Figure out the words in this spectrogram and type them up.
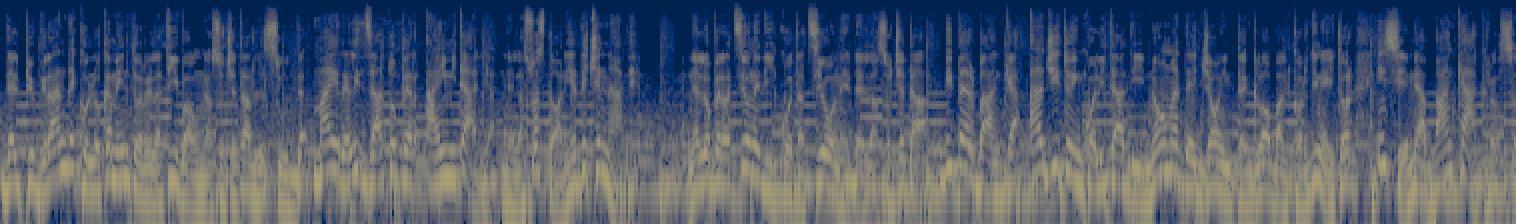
del più grande collocamento relativo a una società del Sud mai realizzato per AIM Italia nella sua storia decennale. Nell'operazione di quotazione della società, Biper Banca ha agito in qualità di Nomad Joint Global Coordinator insieme a Banca Acros.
